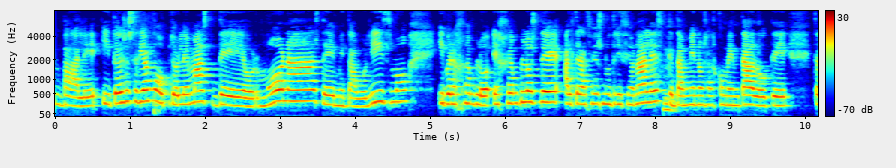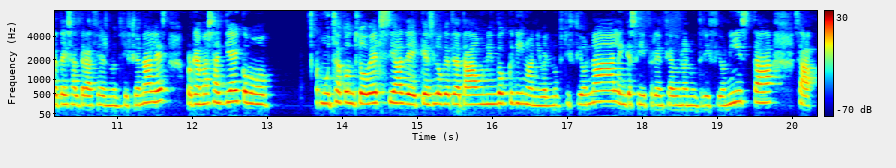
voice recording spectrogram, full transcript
Vale, y todo eso serían como problemas de hormonas, de metabolismo y, por ejemplo, ejemplos de alteraciones nutricionales, que mm. también nos has comentado que tratáis alteraciones nutricionales, porque además aquí hay como mucha controversia de qué es lo que trata un endocrino a nivel nutricional, en qué se diferencia de una nutricionista. O sea,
